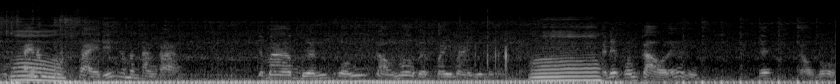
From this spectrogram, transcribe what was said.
ผมใช้น้ำกรดใส่ดิให้มันด่างๆจะมาเหมือนของเก่านอกแบบใหม่ๆนี่นะอืมอันนี้ของเก่าแล้วนี่เนี่ยเก่านอก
